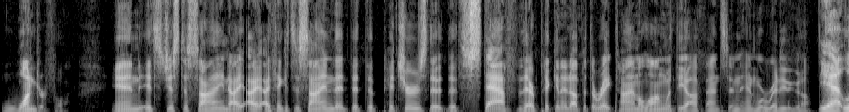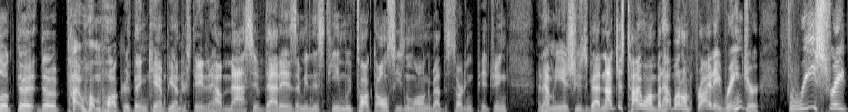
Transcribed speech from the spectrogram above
wonderful. And it's just a sign. I, I, I think it's a sign that, that the pitchers, the, the staff, they're picking it up at the right time along with the offense, and, and we're ready to go. Yeah, look, the the Taijuan Walker thing can't be understated how massive that is. I mean, this team, we've talked all season long about the starting pitching and how many issues we've had. Not just Taijuan, but how about on Friday, Ranger? Three straight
